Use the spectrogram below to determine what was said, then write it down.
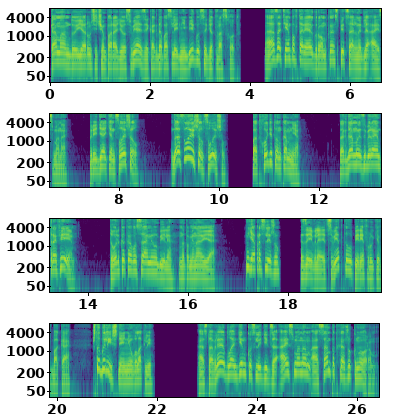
Командую я Русичем по радиосвязи, когда последний бигус идет в расход. А затем повторяю громко, специально для Айсмана. «Придякин слышал?» «Да слышал, слышал!» Подходит он ко мне. «Тогда мы забираем трофеи». «Только кого сами убили», напоминаю я. «Я прослежу», заявляет Светка, уперев руки в бока. «Чтобы лишнее не уволокли». Оставляю блондинку следить за Айсманом, а сам подхожу к норам.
